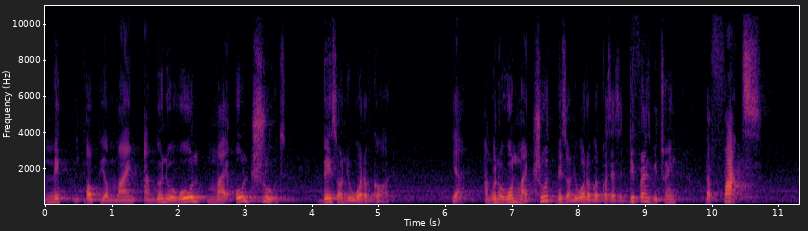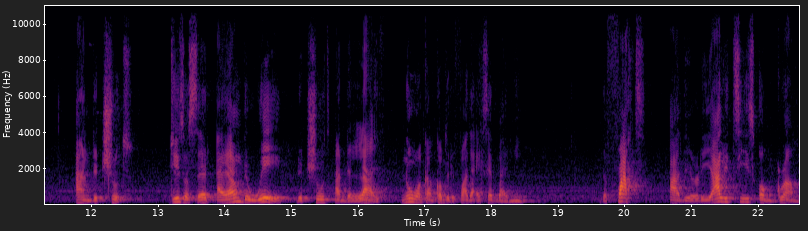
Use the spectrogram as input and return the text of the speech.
make up your mind. I'm going to hold my own truth based on the Word of God. Yeah, I'm going to hold my truth based on the Word of God because there's a difference between the facts and the truth. Jesus said, I am the way, the truth, and the life. No one can come to the Father except by me. The facts are the realities on ground.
